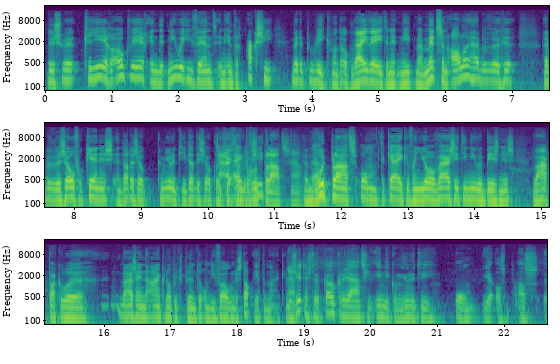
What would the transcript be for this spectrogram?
Dus we creëren ook weer in dit nieuwe event een interactie met het publiek. Want ook wij weten het niet, maar met z'n allen hebben we, ge, hebben we zoveel kennis. En dat is ook community, dat is ook wat ja, je eigenlijk een broedplaats. Ziet. Ja. Een broedplaats om ja. te kijken van, joh, waar zit die nieuwe business? Waar pakken we waar zijn de aanknopingspunten om die volgende stap weer te maken? Er zit een stuk co-creatie in die community om je als, als uh,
